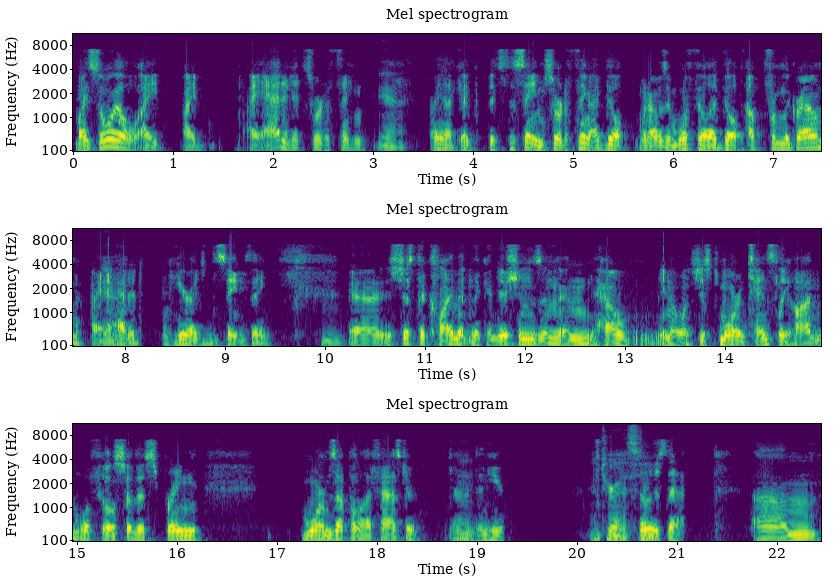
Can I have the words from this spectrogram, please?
my soil, I, I, I added it, sort of thing, Yeah. Right? Like, like, it's the same sort of thing. I built when I was in Wolfville. I built up from the ground. I Yeah. added, and here I did the same thing. Hmm. Uh, it's just the climate and the conditions, and, and how you know it's just more intensely hot in Wolfville, so the spring warms up a lot faster uh, Hmm. than here. Interesting. So there's that. Um,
